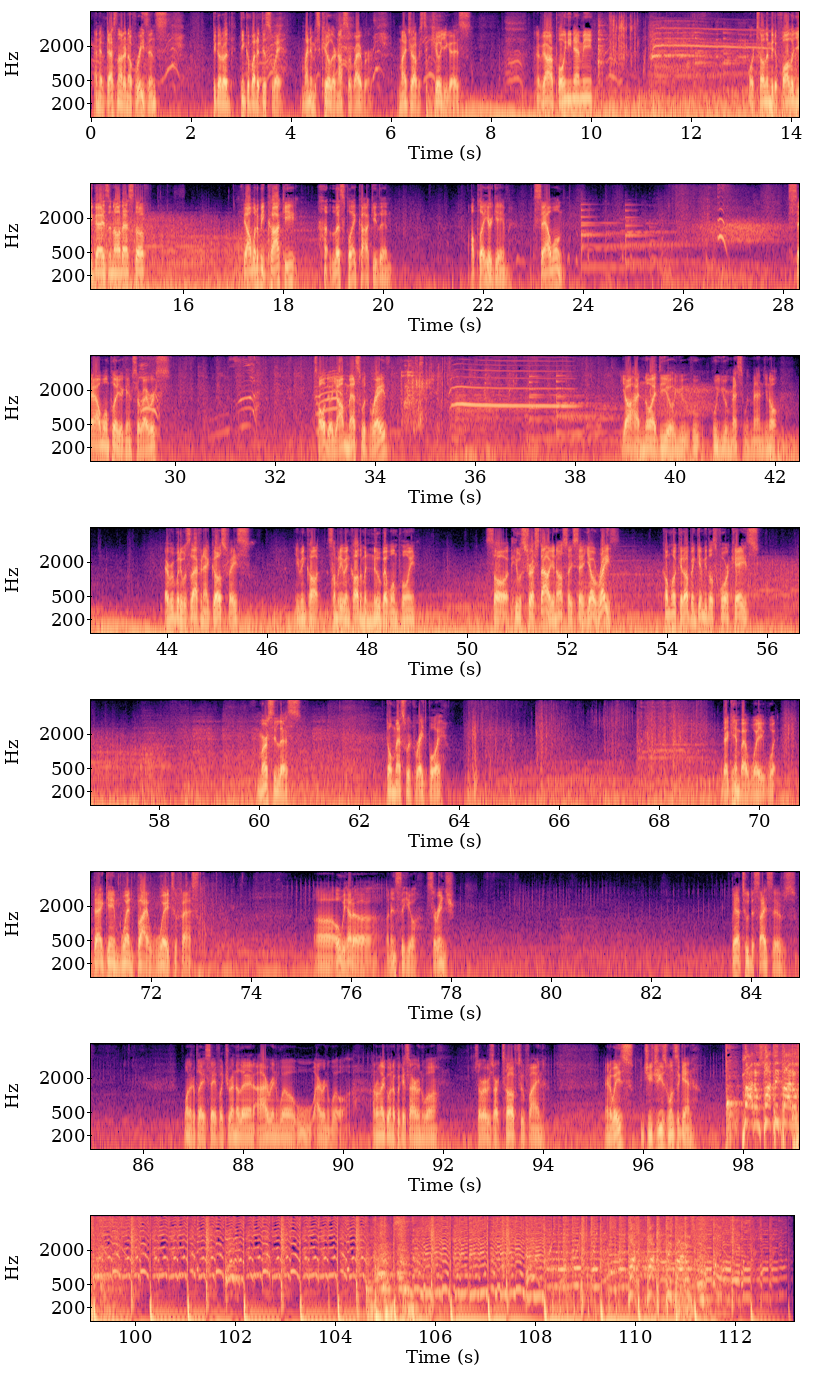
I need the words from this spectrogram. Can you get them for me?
And if that's not enough reasons, it, think about it this way. My name is Killer, not Survivor. My job is to kill you guys. And if y'all are pointing at me, or telling me to follow you guys and all that stuff, if y'all want to be cocky, let's play cocky then. I'll play your game. Say I won't. Say I won't play your game, survivors. Told you, y'all mess with Wraith? Y'all had no idea who you who who you were messing with, man. You know, everybody was laughing at Ghostface. Even called somebody even called him a noob at one point. So he was stressed out, you know. So he said, "Yo, Wraith, come hook it up and give me those 4Ks." Merciless. Don't mess with Wraith Boy. That game by way, way that game went by way too fast. Uh, oh, we had a an insta heal syringe. We had two decisives. Wanted to play safe adrenaline, iron will. Ooh, iron will. I don't like going up against iron will. Survivors are tough to find. Anyways, GG's once again. Models popping bottles.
